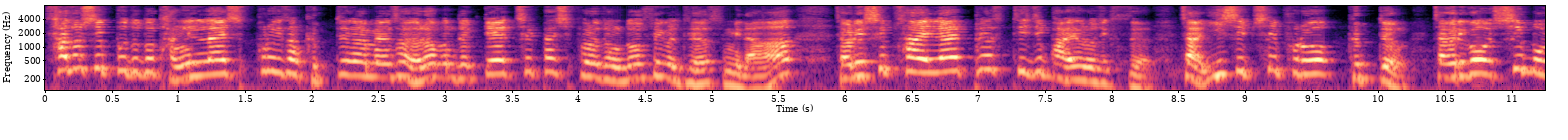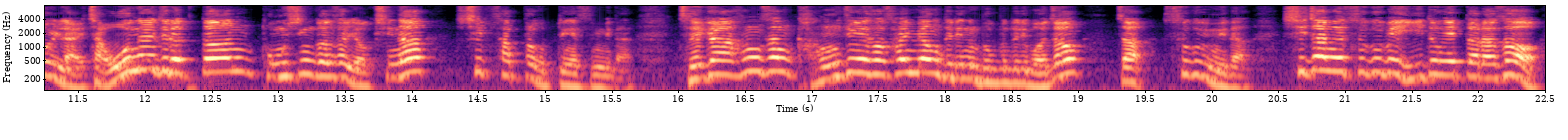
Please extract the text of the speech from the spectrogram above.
사조 시푸드도 당일날 10% 이상 급등하면서 여러분들께 7, 80% 정도 수익을 드렸습니다. 자, 우리 14일날 프레스티지 바이오로직스. 자, 27%급 등. 자, 그리고 15일 날. 자, 오늘 드렸던 동신건설 역시나 14% 급등했습니다. 제가 항상 강조해서 설명드리는 부분들이 뭐죠? 자, 수급입니다. 시장의 수급의 이동에 따라서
